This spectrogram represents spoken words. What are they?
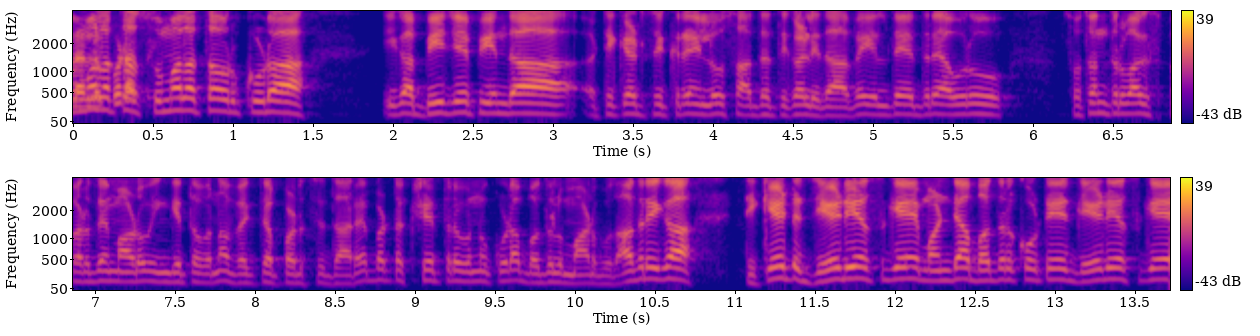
ಸುಮಲತಾ ಸುಮಲತಾ ಅವರು ಕೂಡ ಈಗ ಬಿಜೆಪಿಯಿಂದ ಟಿಕೆಟ್ ಸಿಕ್ಕರೆ ಇಲ್ಲೂ ಸಾಧ್ಯತೆಗಳಿದಾವೆ. ಇಲ್ಲದೆ ಇದ್ರೆ ಅವರು ಸ್ವತಂತ್ರವಾಗಿ ಸ್ಪರ್ಧೆ ಮಾಡುವ ಇಂಗಿತವನ್ನು ವ್ಯಕ್ತಪಡಿಸಿದ್ದಾರೆ. ಬಟ್ ಕ್ಷೇತ್ರವನ್ನು ಕೂಡ ಬದಲು ಮಾಡ್ಬೋದು. ಆದರೆ ಈಗ ಟಿಕೆಟ್ ಜೆ ಡಿ ಎಸ್ಗೆ, ಮಂಡ್ಯ ಭದ್ರಕೋಟೆ ಜೆ ಡಿ ಎಸ್ಗೆ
